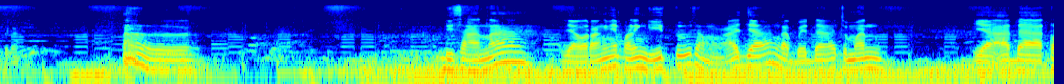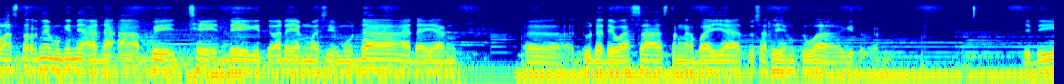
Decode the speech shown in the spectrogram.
gitu kan. Di sana ya orangnya paling gitu sama aja nggak beda. Cuman ya ada klasternya mungkin ya ada A B C D gitu. Ada yang masih muda ada yang eh, udah dewasa setengah baya terus ada yang tua gitu kan. Jadi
